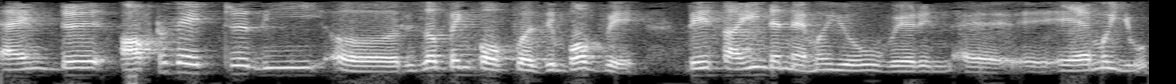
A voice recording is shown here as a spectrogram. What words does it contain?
And uh, after that, uh, the uh, Reserve Bank of Zimbabwe they signed an MOU wherein uh, a MOU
